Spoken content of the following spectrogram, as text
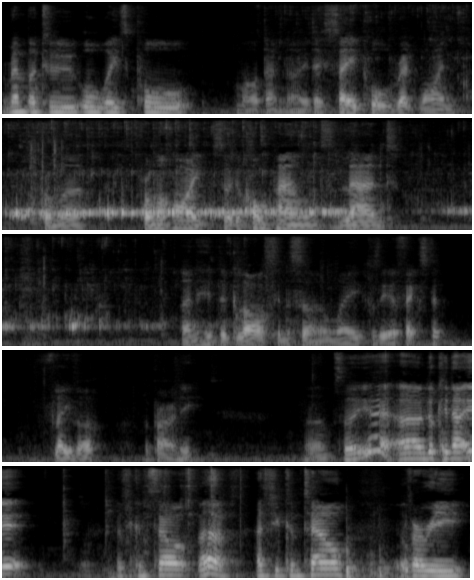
Remember to always pour, well, I don't know, they say pour red wine from a, from a height so the compounds land and hit the glass in a certain way because it affects the flavour, apparently. Um, so yeah, uh, looking at it, as you can tell, uh, as you can tell, very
